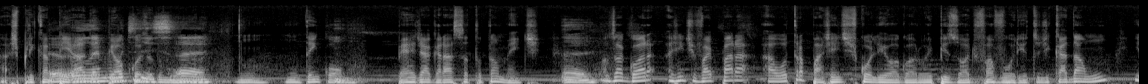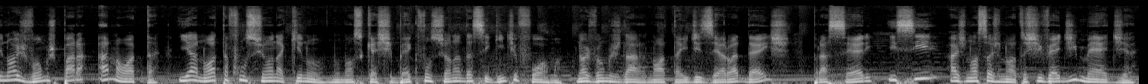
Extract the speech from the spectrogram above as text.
Ah, Explicar Eu- eu piada é a pior coisa disso, do mundo. é. né? Não, não tem como. Perde a graça totalmente. É. Mas agora a gente vai para a outra parte. A gente escolheu agora o episódio favorito de cada um e nós vamos para a nota. E a nota funciona aqui no, no nosso cashback, funciona da seguinte forma. Nós vamos dar nota aí de 0 a 10 para a série. E se as nossas notas tiver de média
